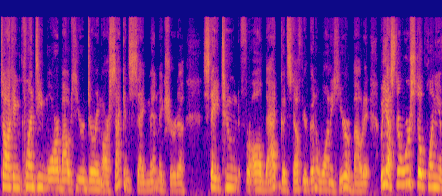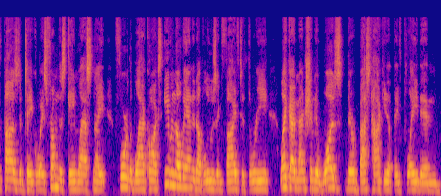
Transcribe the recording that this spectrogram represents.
talking plenty more about here during our second segment. Make sure to stay tuned for all that good stuff. You're going to want to hear about it. But yes, there were still plenty of positive takeaways from this game last night for the Blackhawks, even though they ended up losing five to three. Like I mentioned, it was their best hockey that they've played in,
